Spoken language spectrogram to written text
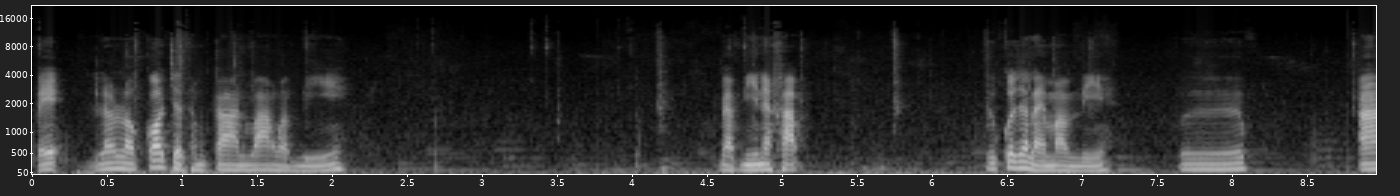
เป๊ะ แล้วเราก็จะทำการวางแบบนี้ แบบนี้นะครับปึ๊บก็จะไหลมาแบบนี้ปึ๊บอะ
